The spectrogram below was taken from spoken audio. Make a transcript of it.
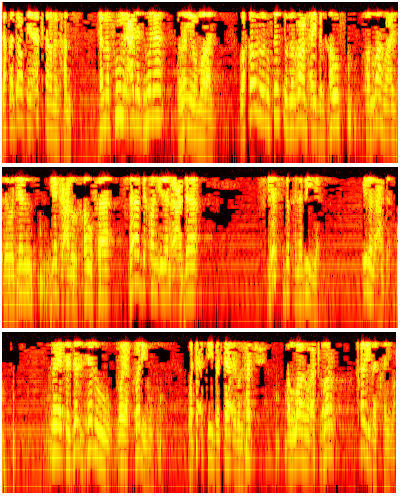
لقد أعطي أكثر من خمس فمفهوم العدد هنا غير مراد. وقوله نصرت بالرعب أي بالخوف فالله عز وجل يجعل الخوف سابقا إلى الأعداء يسبق نبيه إلى الأعداء فيتزلزل ويضطرب وتأتي بشائر الفتح الله أكبر خربت خيبر.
